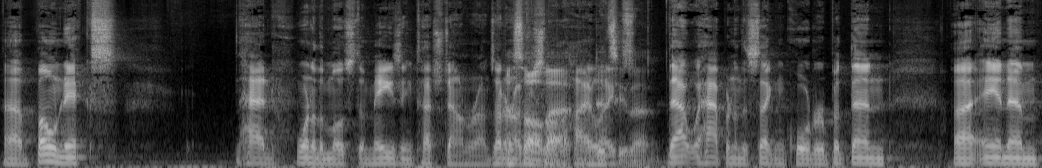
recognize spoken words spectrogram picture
uh, Bo Nix had one of the most amazing touchdown runs. I don't I know if you saw that. the highlights. that. That would happen in the second quarter, but then uh, A&M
